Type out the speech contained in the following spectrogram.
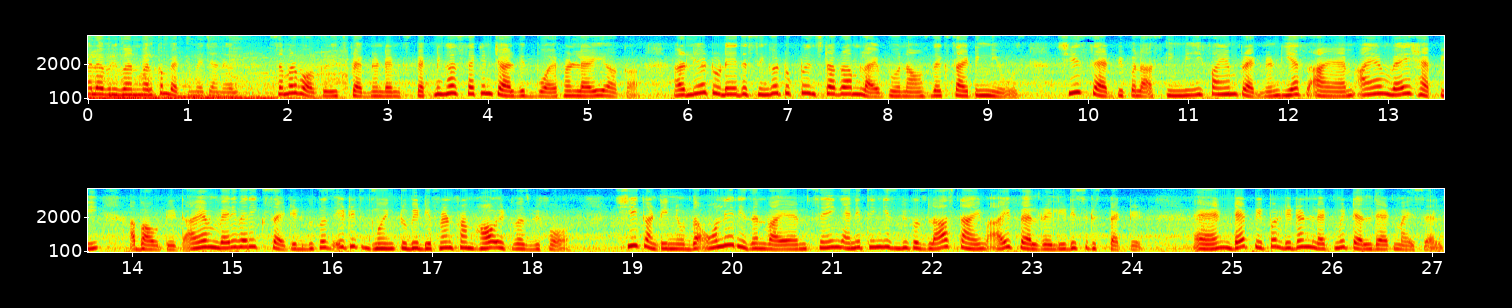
Hello everyone, welcome back to my channel. Summer Walker is pregnant and expecting her second child with boyfriend Larry Aka. Earlier today, the singer took to Instagram live to announce the exciting news. She said, people asking me if I am pregnant. Yes, I am. I am very happy about it. I am very very excited because it is going to be different from how it was before. She continued, the only reason why I am saying anything is because last time I felt really disrespected and that people didn't let me tell that myself.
